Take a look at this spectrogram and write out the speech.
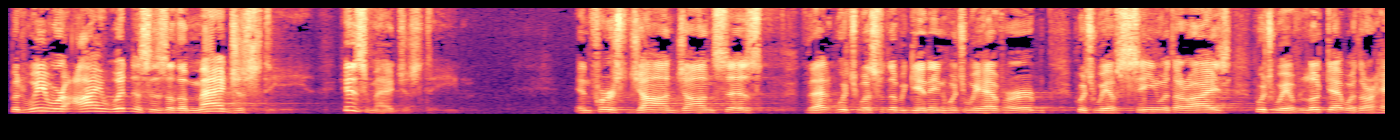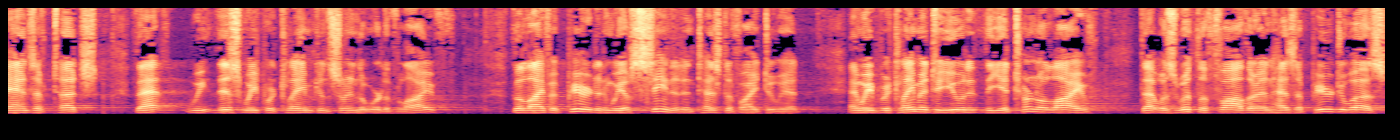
but we were eyewitnesses of the majesty, his majesty. In 1 John, John says, that which was from the beginning, which we have heard, which we have seen with our eyes, which we have looked at with our hands have touched, that we, this we proclaim concerning the word of life. The life appeared and we have seen it and testified to it. And we proclaim it to you the eternal life that was with the Father and has appeared to us.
